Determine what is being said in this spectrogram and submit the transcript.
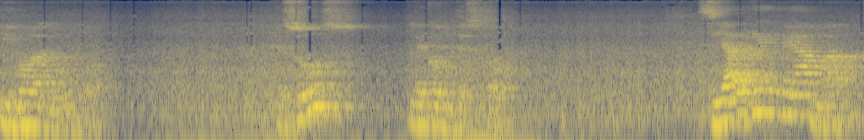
y no al mundo? Jesús le contestó, si alguien me ama,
